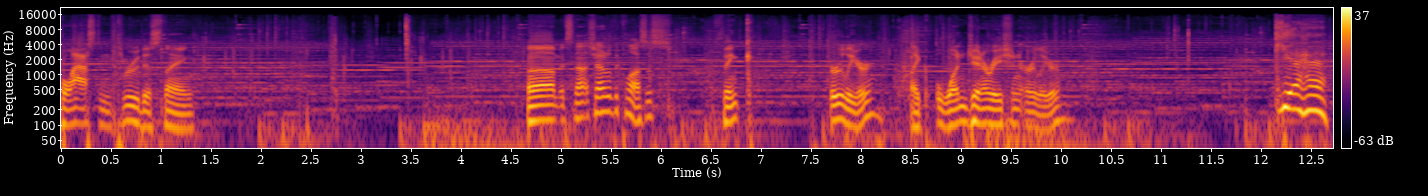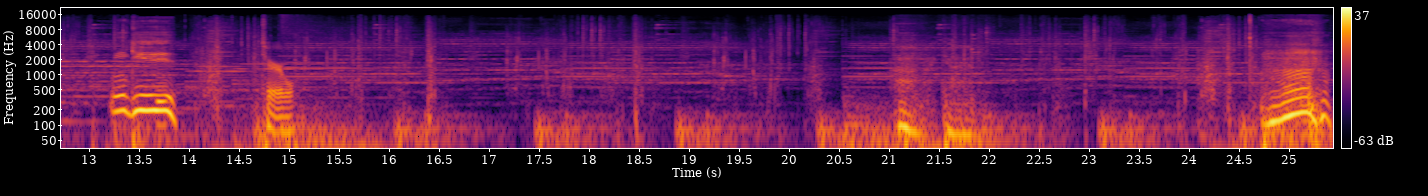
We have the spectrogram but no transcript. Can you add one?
blasting through this thing. Um, it's not Shadow of the Colossus. Think earlier, like one generation earlier. Yeah. yeah. Terrible. Oh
